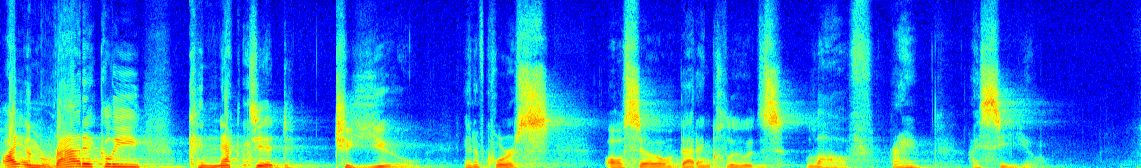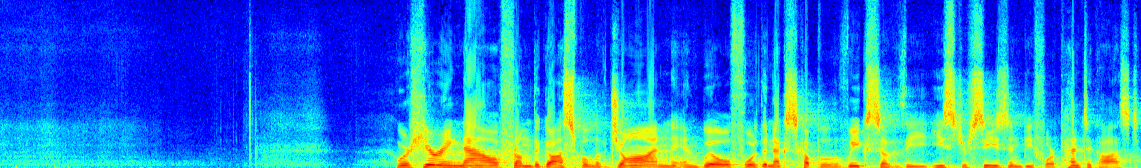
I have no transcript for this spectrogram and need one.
I am radically connected to you. And of course, also that includes love, right? I see you. We're hearing now from the Gospel of John and will for the next couple of weeks of the Easter season before Pentecost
